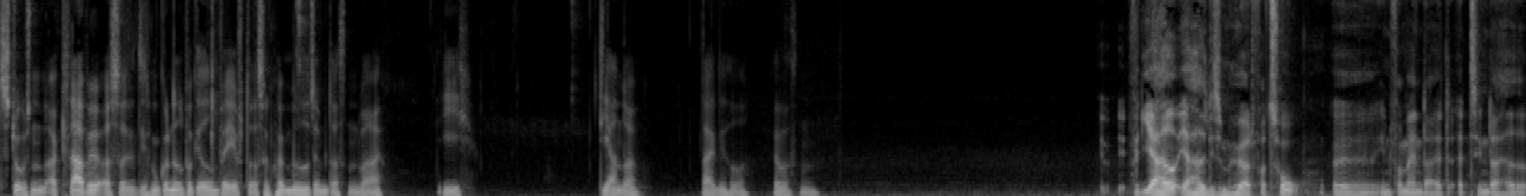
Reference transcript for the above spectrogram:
stå sådan og klappe, og så ligesom gå ned på gaden bagefter, og så kunne jeg møde dem, der sådan var i de andre lejligheder. Jeg var sådan. Fordi jeg havde, jeg havde ligesom hørt fra to øh, informanter, at, at Tinder havde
